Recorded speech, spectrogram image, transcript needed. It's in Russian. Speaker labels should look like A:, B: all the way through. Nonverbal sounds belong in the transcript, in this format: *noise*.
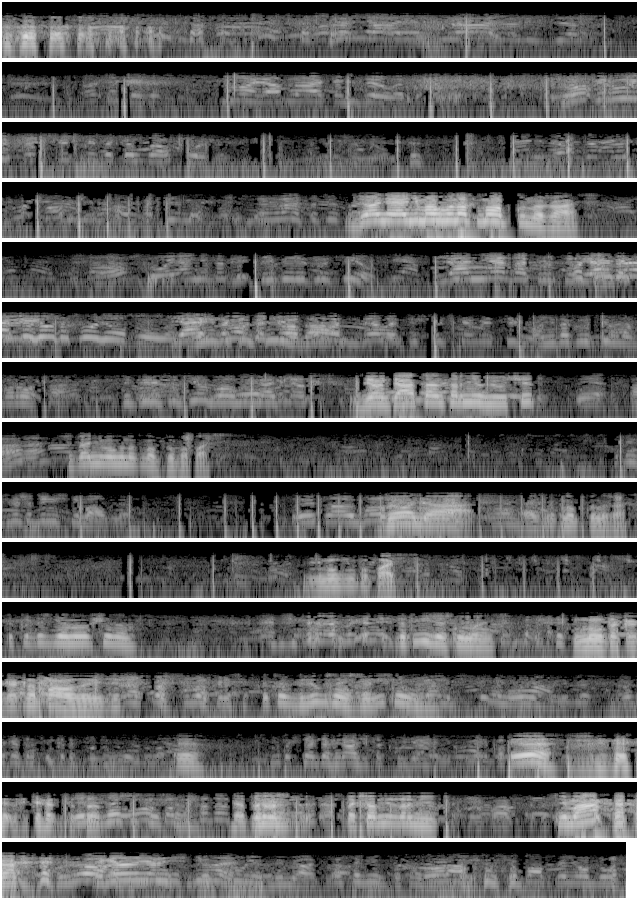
A: Ну, я знаю, как сделать. Группируется и чуть не до конца входит.
B: Дёня, я не могу на кнопку нажать.
A: Что я не докрутил? Ты перекрутил. Я не докрутил. Я Я еще хочу оборот сделать и штучкой вытянуть.
C: Он не докрутил наоборот. Ты перекрутил, бы он бы, блядь,
B: Дёнь, тебя сенсор не глючит?
A: Нет.
C: а?
B: Что-то я не могу на кнопку попасть.
C: Ты себе, что ты не снимал, блядь.
A: Ну и слава богу.
B: Дёня! Как на кнопку нажать? Не могу попасть.
D: Так подожди, оно вообще там. Так видео снимается.
B: Ну, так а как на паузу, видишь?
D: Это глюк, знаешь, завис, наверное.
C: Ну такая тропинка так под углом была.
D: Э,
C: Ну так что для грязи так хуярили, хуярили.
D: Э, *laughs*
B: Так я что-
D: знаю, что слышал.
B: Я тоже... Так что мне зробить? Снимать?
D: Так я, наверное, не
C: гремят.
D: Просто глюк показывает.
C: раз, что бабка ёбнулась.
